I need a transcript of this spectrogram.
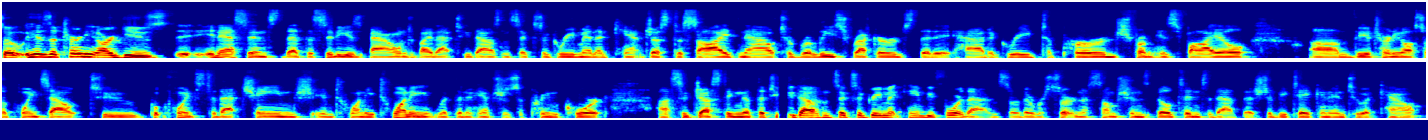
So his attorney argues, in essence, that the city is bound by that 2006 agreement and can't just decide now to release records that it had agreed to purge from his file. Um, the attorney also points out to points to that change in 2020 with the New Hampshire Supreme Court, uh, suggesting that the 2006 agreement came before that, and so there were certain assumptions built into that that should be taken into account.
